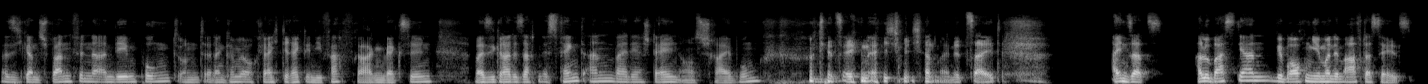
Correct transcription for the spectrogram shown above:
Was ich ganz spannend finde an dem Punkt, und äh, dann können wir auch gleich direkt in die Fachfragen wechseln, weil Sie gerade sagten, es fängt an bei der Stellenausschreibung. Und jetzt erinnere ich mich an meine Zeit. Ein Satz. Hallo Bastian, wir brauchen jemanden im After Sales.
